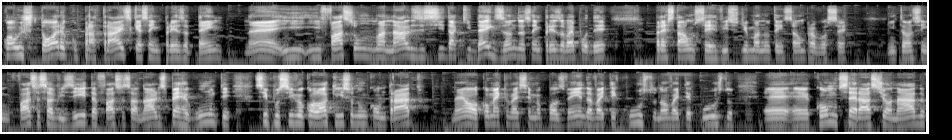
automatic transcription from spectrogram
qual o histórico para trás que essa empresa tem né? E, e faça uma análise se daqui 10 anos essa empresa vai poder prestar um serviço de manutenção para você. Então, assim, faça essa visita, faça essa análise, pergunte, se possível, coloque isso num contrato, né? Ó, como é que vai ser meu pós-venda? Vai ter custo? Não vai ter custo? É, é, como será acionado?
